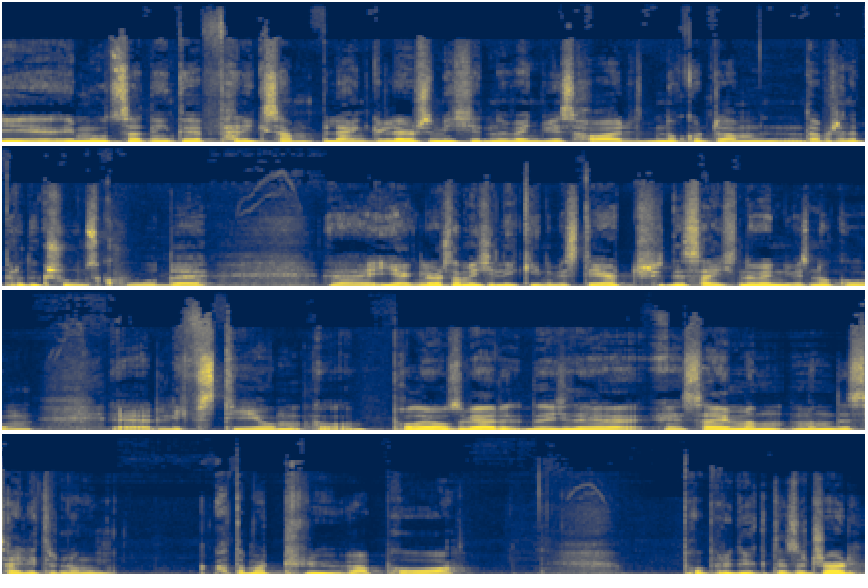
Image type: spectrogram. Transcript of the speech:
I, motsetning til f.eks. Angular, som ikke nødvendigvis har noen av de produksjonskode eh, i Angular, som ikke like investert. Det sier ikke nødvendigvis noe om eh, livstid om, på det, osv. Det er ikke det jeg sier, men, men det sier litt om at de har trua på, på produktet sitt sjøl.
